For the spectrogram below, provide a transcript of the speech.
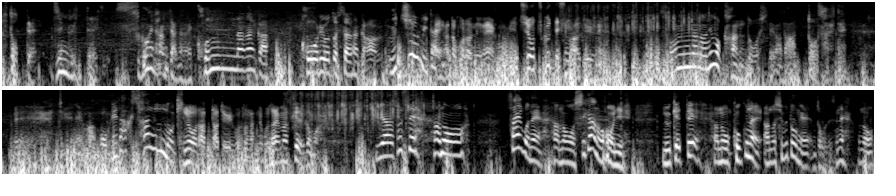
人って人類ってすごいなみたいなねこんななんか荒涼としたなんか宇宙みたいなところにねこう道を作ってしまうというねそんなのにも感動してまた圧倒されて、えー、っていうね、まあ、盛りだくさんの昨日だったということなんでございますけれどもいやそしてあのー、最後ねあの滋賀の方に抜けて、あの、国内、あの、渋峠のとこですね、あの、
